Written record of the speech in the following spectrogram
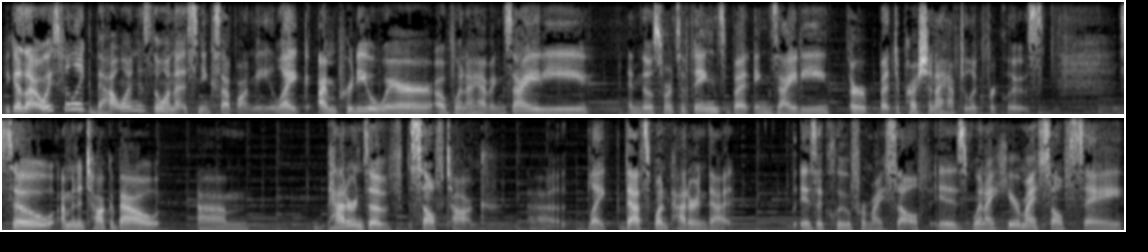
because I always feel like that one is the one that sneaks up on me. Like, I'm pretty aware of when I have anxiety and those sorts of things, but anxiety or but depression, I have to look for clues. So, I'm going to talk about um, patterns of self talk. Uh, like, that's one pattern that is a clue for myself is when I hear myself say,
